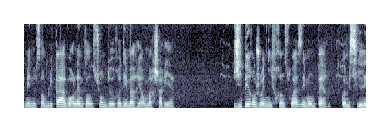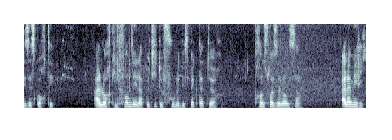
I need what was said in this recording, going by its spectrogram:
mais ne semblait pas avoir l'intention de redémarrer en marche arrière. JP rejoignit Françoise et mon père comme s'il les escortait. Alors qu'il fendait la petite foule des spectateurs, Françoise lança À la mairie.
